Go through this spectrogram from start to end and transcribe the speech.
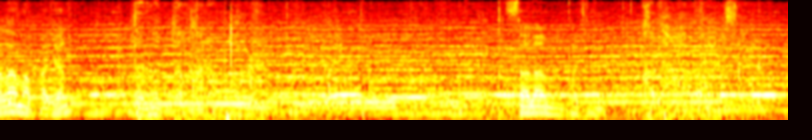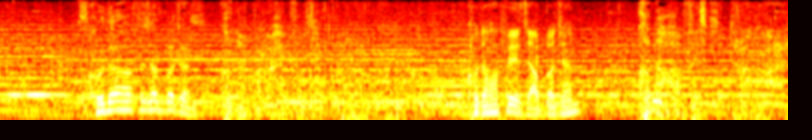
সালাম আব্বাজান দরুদ তোমার উপর সালাম আব্বাজান খোদা হাফেজ খুদা হাফিজ আব্বাজান খোদা তালা হেফাজত করো খোদা হাফেজ আব্বাজান খোদা হাফেজ পুত্র আমার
